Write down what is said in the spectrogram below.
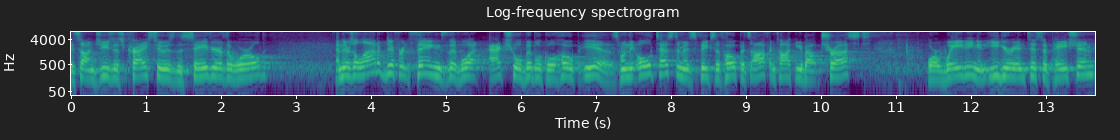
it's on Jesus Christ, who is the Savior of the world. And there's a lot of different things that what actual biblical hope is. When the Old Testament speaks of hope, it's often talking about trust or waiting in eager anticipation,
